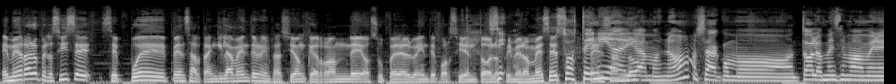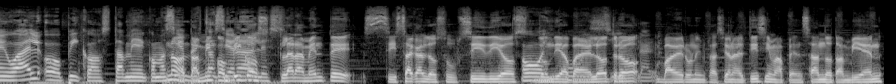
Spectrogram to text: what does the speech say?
es medio raro, pero sí se, se puede pensar tranquilamente en una inflación que ronde o supere el 20% los Sí, primeros meses. Sostenida, pensando- digamos, ¿no? O sea, como todos los meses más o menos igual, o picos también, como No, siempre, también con picos, claramente, si sacan los subsidios de un día para el sí, otro, claro. va a haber una inflación altísima, pensando también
